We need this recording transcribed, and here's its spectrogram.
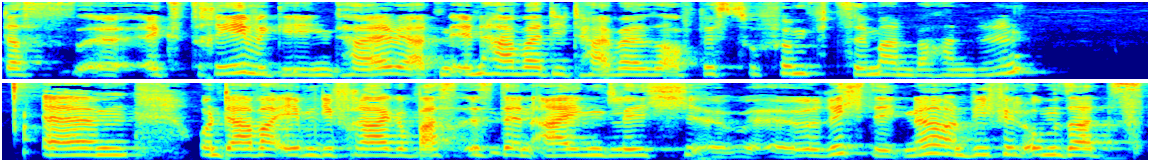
das äh, extreme Gegenteil. Wir hatten Inhaber, die teilweise auf bis zu fünf Zimmern behandeln. Ähm, und da war eben die Frage, was ist denn eigentlich äh, richtig, ne? Und wie viel Umsatz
